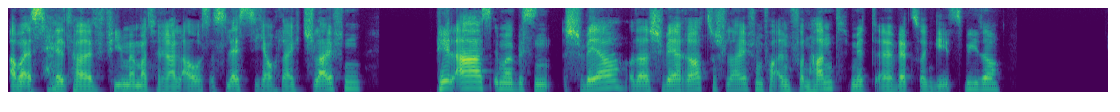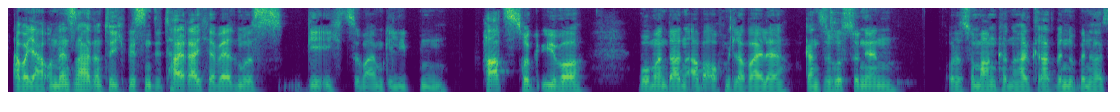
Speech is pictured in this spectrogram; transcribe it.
aber es hält halt viel mehr Material aus. Es lässt sich auch leicht schleifen. PLA ist immer ein bisschen schwer oder schwerer zu schleifen, vor allem von Hand. Mit äh, Werkzeugen geht's wieder. Aber ja, und wenn es dann halt natürlich ein bisschen detailreicher werden muss, gehe ich zu meinem geliebten Harzdruck über, wo man dann aber auch mittlerweile ganze Rüstungen oder so machen kann. Und halt gerade, wenn du, wenn du halt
